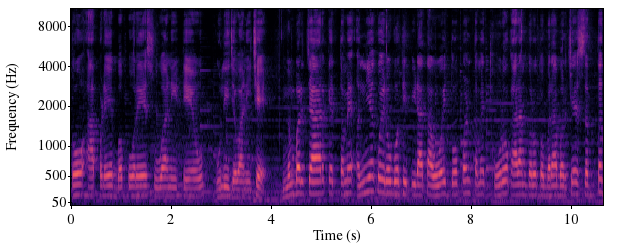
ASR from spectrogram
તો આપણે બપોરે સૂવાની ટેવ ભૂલી જવાની છે. નંબર ચાર કે તમે અન્ય કોઈ રોગોથી પીડાતા હોય તો પણ તમે થોડોક આરામ કરો તો બરાબર છે. સતત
